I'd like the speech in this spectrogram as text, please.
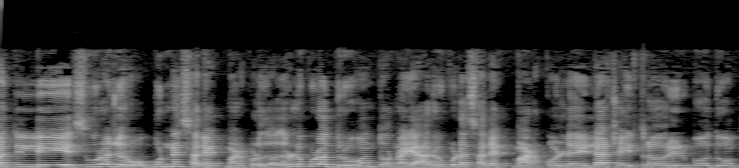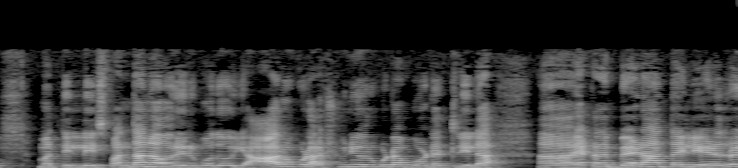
ಮತ್ತೆ ಇಲ್ಲಿ ಸೂರಜ್ ಅವ್ರು ಒಬ್ಬರನ್ನೇ ಸೆಲೆಕ್ಟ್ ಮಾಡ್ಕೊಳ್ಳೋದು. ಅದರಲ್ಲೂ ಕೂಡ ಧ್ರುವಂತವ್ರನ್ನ ಯಾರೂ ಕೂಡ ಸೆಲೆಕ್ಟ್ ಮಾಡ್ಕೊಳ್ಳೇ ಇಲ್ಲ. ಚೈತ್ರ ಅವ್ರು ಇರ್ಬೋದು, ಮತ್ತಿಲ್ಲಿ ಸ್ಪಂದನ ಅವರು ಇರ್ಬೋದು, ಯಾರು ಕೂಡ, ಅಶ್ವಿನಿ ಅವರು ಕೂಡ ಬೋರ್ಡ್ ಎತ್ತಲಿಲ್ಲ ಯಾಕಂದ್ರೆ ಬೇಡ ಅಂತ ಇಲ್ಲಿ ಹೇಳಿದ್ರು.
